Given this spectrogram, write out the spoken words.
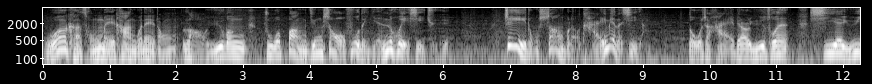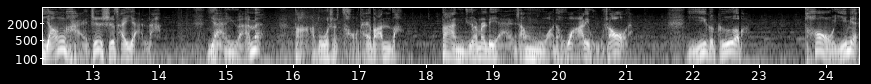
我可从没看过那种老渔翁捉蚌精少妇的淫秽戏曲，这种上不了台面的戏呀。”都是海边渔村歇鱼养海之时才演的，演员们大多是草台班子，旦角们脸上抹得花里胡哨的，一个胳膊套一面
